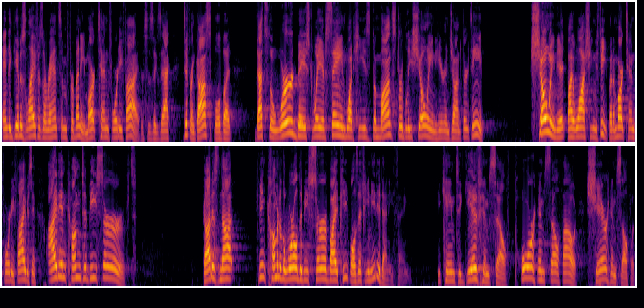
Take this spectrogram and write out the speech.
And to give his life as a ransom for many. Mark 10 45. This is exact different gospel, but that's the word based way of saying what he's demonstrably showing here in John 13 showing it by washing feet. But in Mark 10 45, he's saying, I didn't come to be served. God is not, he didn't come into the world to be served by people as if he needed anything. He came to give himself, pour himself out, share himself with,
